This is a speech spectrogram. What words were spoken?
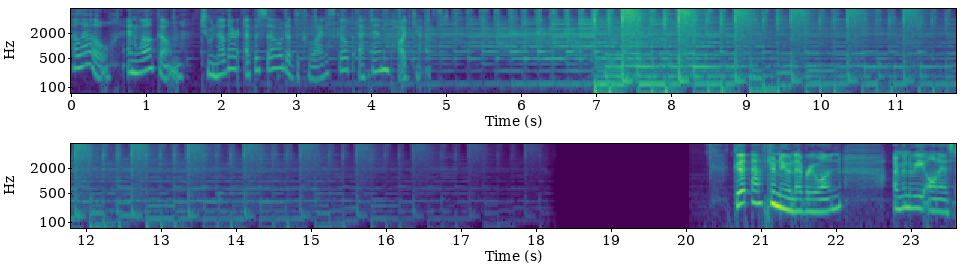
Hello, and welcome to another episode of the Kaleidoscope FM podcast. Good afternoon, everyone. I'm going to be honest,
